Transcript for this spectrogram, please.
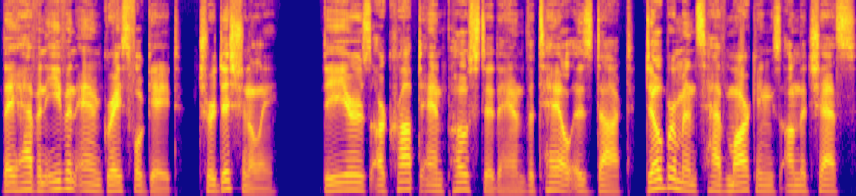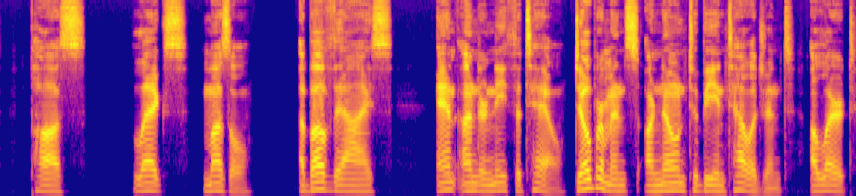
they have an even and graceful gait. Traditionally, the ears are cropped and posted and the tail is docked. Dobermans have markings on the chest, paws, legs, muzzle, above the eyes, and underneath the tail. Dobermans are known to be intelligent, alert,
